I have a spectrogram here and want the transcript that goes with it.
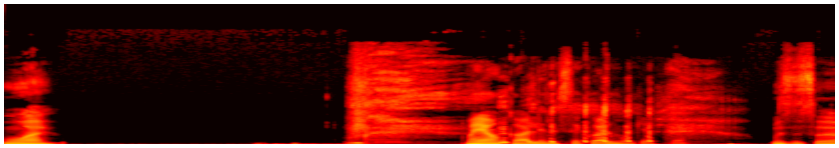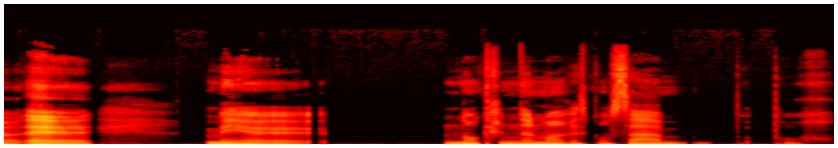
ouais. Voyons, Colin, c'est quoi le mot cherche? Oui, c'est ça. Mais non criminellement responsable pour.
